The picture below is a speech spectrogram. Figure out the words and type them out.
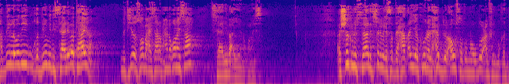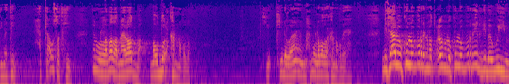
haddii labadii muqadimo midi saaliba tahayna natiijada soo baxaysaana maxay noqonaysaa? Saaliba ayay noqonaysaa. Ashakl haali shakliga saddexaad an yakuuna alxad awsatu mawduuca fi lmuqadimatayn xadka awsadkii inuu labada meeloodba mawduuc ka noqdo. Kii dhawaana inu maxmuul labadaba ka noqday ahayd. Mihaaluhu kulu burin macuumun wa kulu burin ribawiyu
